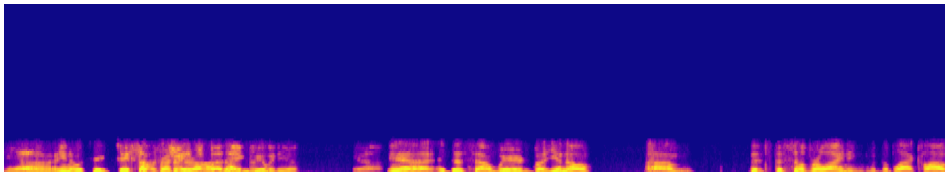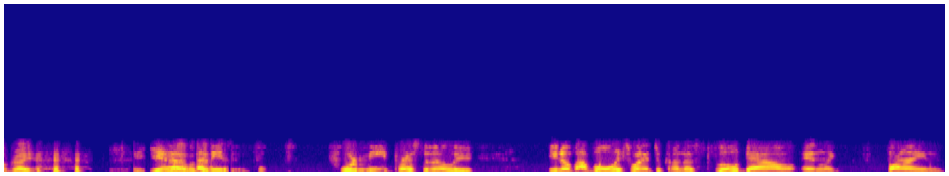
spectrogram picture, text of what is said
Yeah. uh, you know, take take it the pressure strange, off. but I agree with you. Yeah. Yeah, it does sound weird, but you know, um, it's the silver lining with the black cloud, right? Yeah, know, I mean, for me personally, you know, I've always wanted to kind of slow down and like find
